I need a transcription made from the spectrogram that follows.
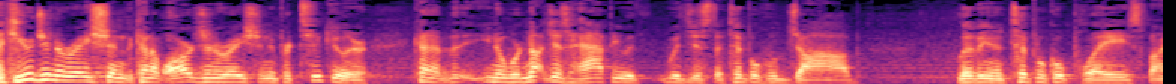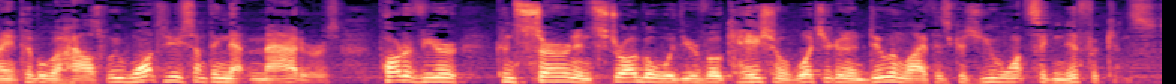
Like your generation, kind of our generation in particular, kind of, you know, we're not just happy with, with just a typical job, living in a typical place, buying a typical house. We want to do something that matters. Part of your concern and struggle with your vocation, with what you're going to do in life, is because you want significance.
